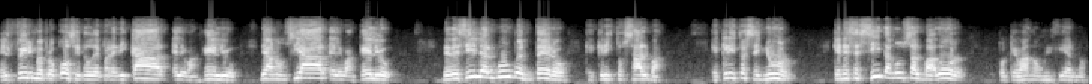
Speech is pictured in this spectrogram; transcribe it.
el firme propósito de predicar el Evangelio, de anunciar el Evangelio de decirle al mundo entero que Cristo salva, que Cristo es Señor, que necesitan un Salvador porque van a un infierno.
